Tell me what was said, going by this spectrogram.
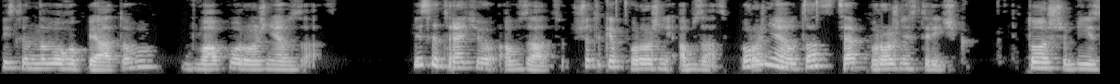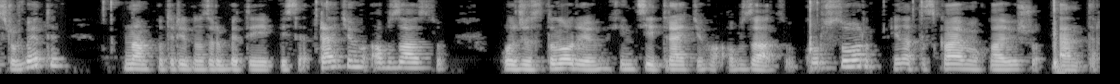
Після нового п'ятого два порожні абзаци. Після третього абзацу. Що таке порожній абзац? Порожній абзац це порожня стрічка. Для того, щоб її зробити, нам потрібно зробити її після третього абзацу. Отже, встановлюємо в кінці третього абзацу курсор і натискаємо клавішу Enter.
